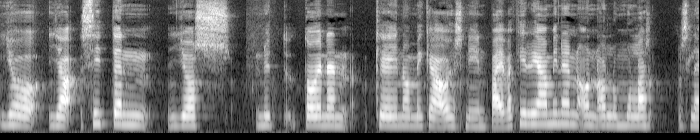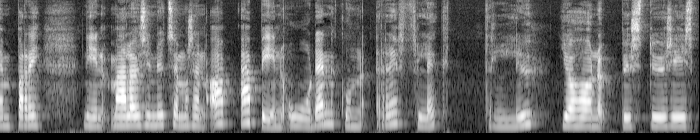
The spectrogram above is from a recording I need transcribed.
Joo, ja sitten jos nyt toinen keino, mikä olisi, niin päiväkirjaaminen on ollut mulla lempari, niin mä löysin nyt semmoisen appin uuden kuin Reflectly, johon pystyy siis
